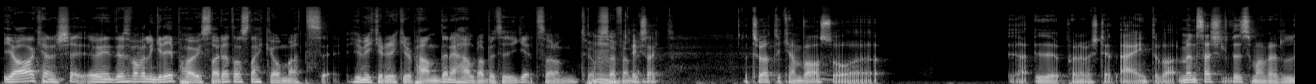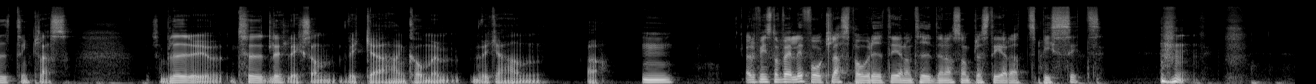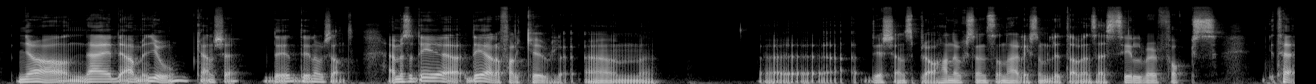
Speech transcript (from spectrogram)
Ja, kanske. Det var väl en grej på högstadiet att de snackade om att hur mycket du räcker upp handen är halva betyget, sa de till oss. Mm, exakt. Jag tror att det kan vara så eh, på universitet. Nej, inte var. Men särskilt vi som har en väldigt liten klass. Så blir det ju tydligt liksom vilka han kommer, vilka han, ja. Mm. Ja, det finns nog väldigt få klassfavoriter genom tiderna som presterat pissigt. Ja, nej, ja, men jo, kanske. Det, det är nog sant. Ja, men så det, det är i alla fall kul. Eh, det känns bra. Han är också en sån här, liksom, lite av en så här silver fox.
